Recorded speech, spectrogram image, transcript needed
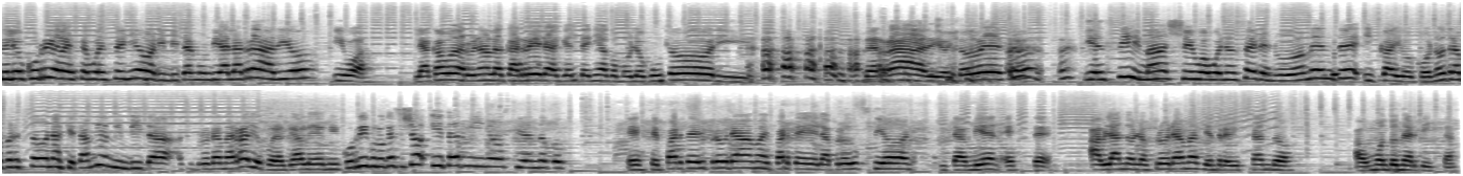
se le ocurrió a este buen señor invitarme un día a la radio y bueno, le acabo de arruinar la carrera que él tenía como locutor y de radio y todo eso. Y encima llego a Buenos Aires nuevamente y caigo con otra persona que también me invita a su programa de radio para que hable de mi currículum, qué sé yo, y termino siendo este, parte del programa y parte de la producción y también este, hablando en los programas y entrevistando a un montón de artistas.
